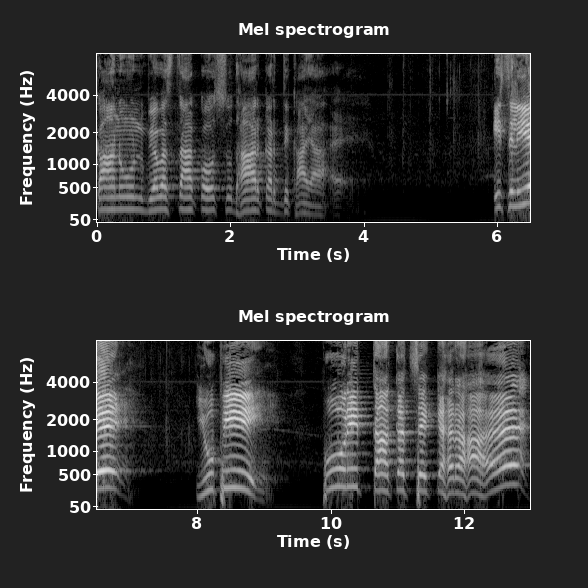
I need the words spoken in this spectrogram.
कानून व्यवस्था को सुधार कर दिखाया है। इसलिए यूपी पूरी ताकत से कह रहा है,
